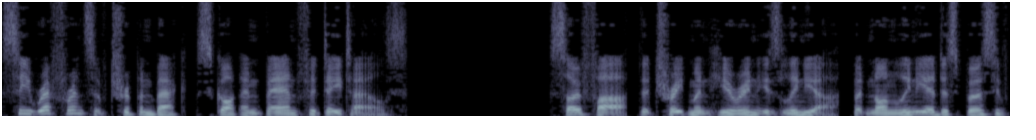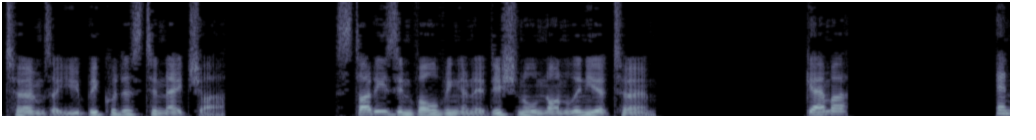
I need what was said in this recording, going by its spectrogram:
See reference of Trippenbach, Scott and Band for details. So far, the treatment herein is linear, but nonlinear dispersive terms are ubiquitous to nature. Studies involving an additional nonlinear term gamma n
